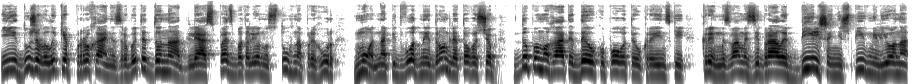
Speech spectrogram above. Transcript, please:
І дуже велике прохання зробити донат для спецбатальйону Стугна Пригур МО на підводний дрон для того, щоб допомагати деокуповувати український Крим. Ми з вами зібрали більше ніж півмільйона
